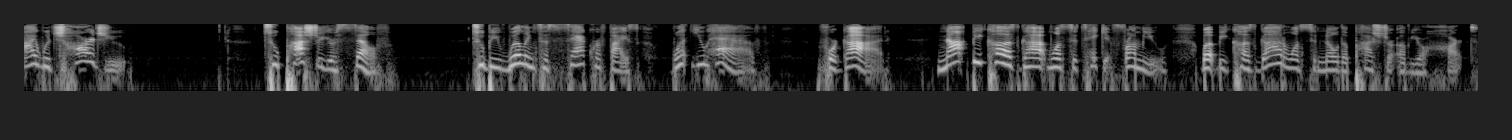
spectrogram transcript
I would charge you to posture yourself to be willing to sacrifice what you have for God, not because God wants to take it from you, but because God wants to know the posture of your heart.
